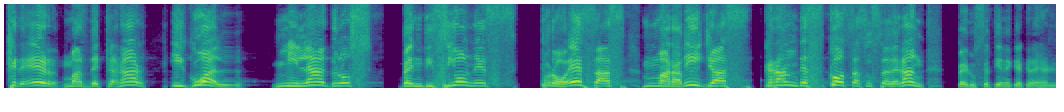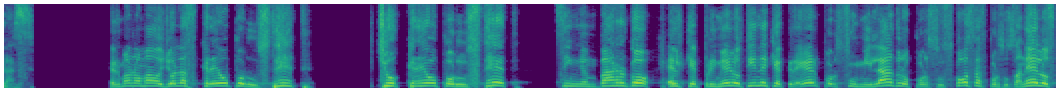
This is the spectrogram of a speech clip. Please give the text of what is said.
creer más declarar, igual milagros, bendiciones, proezas, maravillas, grandes cosas sucederán, pero usted tiene que creerlas. Hermano amado, yo las creo por usted. Yo creo por usted. Sin embargo, el que primero tiene que creer por su milagro, por sus cosas, por sus anhelos,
